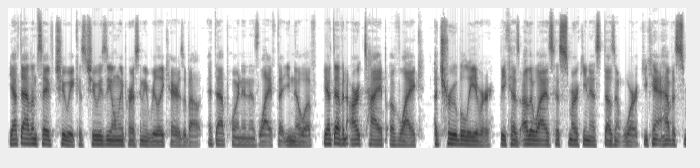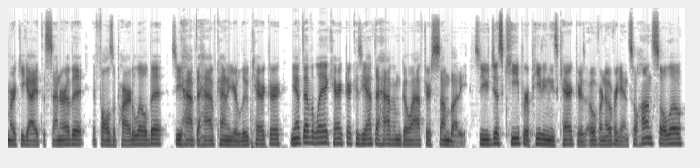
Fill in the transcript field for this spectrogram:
You have to have him save Chewie because Chewie's the only person he really cares about at that point in his life that you know of. You have to have an archetype of like a true believer because otherwise his smirkiness doesn't work. You can't have a smirky guy at the center of it. It falls apart a little bit. So you have to have kind of your Luke character. You have to have a Leia character because you have to have him go after somebody. So you just keep repeating these characters over and over again. So Han Solo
